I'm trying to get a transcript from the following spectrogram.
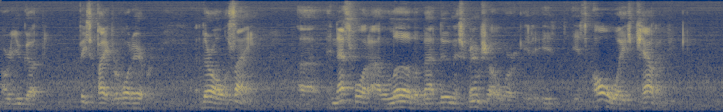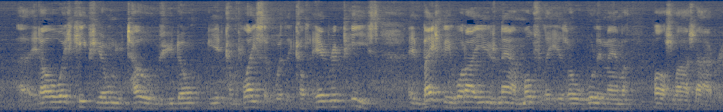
or you got a piece of paper, whatever. They're all the same, uh, and that's what I love about doing this scrimshaw work. It, it, it's always challenging. Uh, it always keeps you on your toes. You don't get complacent with it because every piece, and basically what I use now mostly is old woolly mammoth fossilized ivory.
